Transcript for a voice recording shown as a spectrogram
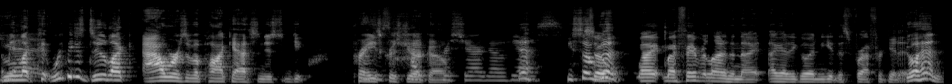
I mean, like we could just do like hours of a podcast and just get praise Chris Jericho. Chris Jericho, yes, yeah, he's so, so, good. My my favorite line of the night. I got to go ahead and get this before I forget it. Go ahead.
